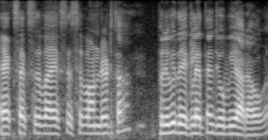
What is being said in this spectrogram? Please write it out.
एक्स एक्स वाई एक्स से बाउंडेड था, फिर भी देख लेते हैं जो भी आ रहा होगा।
